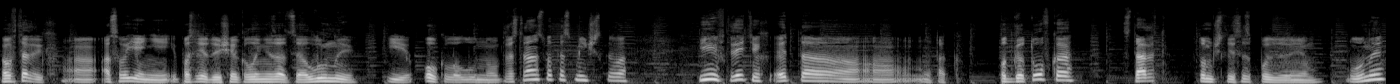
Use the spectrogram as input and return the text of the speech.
во-вторых, освоение и последующая колонизация Луны и окололунного пространства космического. И в-третьих, это а, ну, так, подготовка, старт, в том числе с использованием Луны,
